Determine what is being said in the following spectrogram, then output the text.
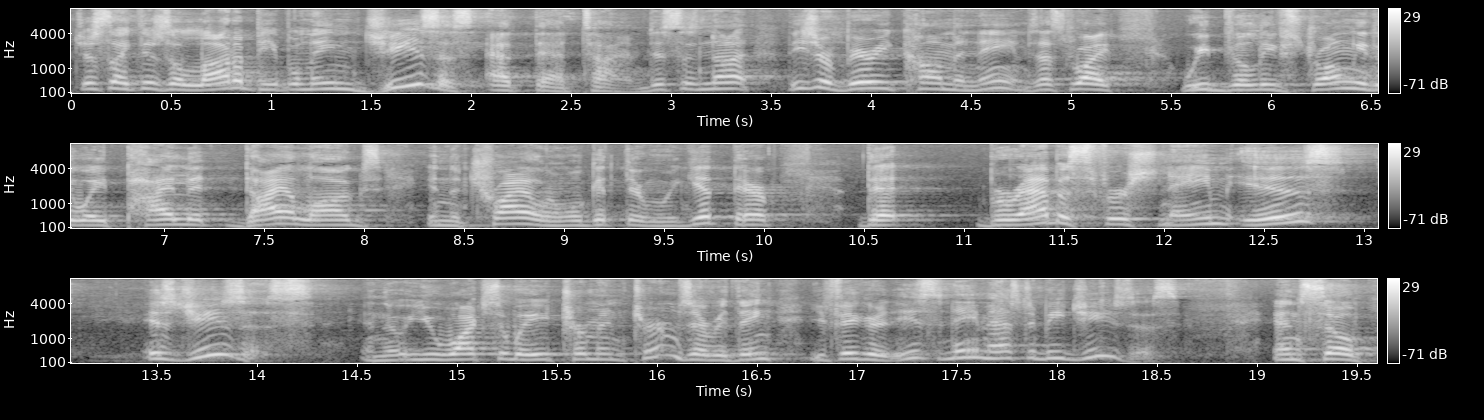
just like there's a lot of people named Jesus at that time. This is not; these are very common names. That's why we believe strongly the way Pilate dialogues in the trial, and we'll get there when we get there, that Barabbas' first name is is Jesus. And you watch the way he term, terms everything, you figure his name has to be Jesus. And so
